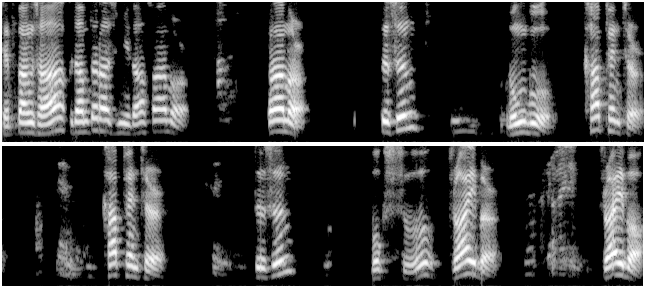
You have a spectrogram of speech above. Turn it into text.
제빵사. 그 다음 따라 하십니다. farmer, farmer. 뜻은 농부. carpenter, carpenter. 뜻은 목수. driver, driver.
